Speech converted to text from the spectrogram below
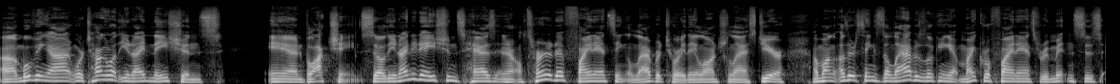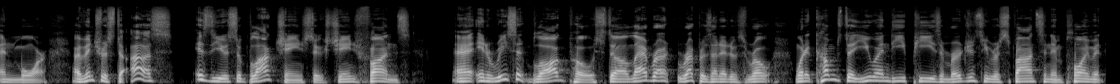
Uh, moving on, we're talking about the United Nations and blockchain. So, the United Nations has an alternative financing laboratory they launched last year. Among other things, the lab is looking at microfinance, remittances, and more. Of interest to us is the use of blockchain to exchange funds. Uh, in a recent blog post, uh, lab re- representatives wrote When it comes to UNDP's emergency response and employment,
